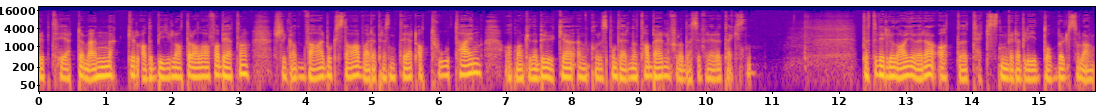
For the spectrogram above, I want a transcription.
krypterte med en nøkkel av det bilaterale alfabetet, slik at hver bokstav var representert av to tegn, og at man kunne bruke en korresponderende tabell for å desifrere teksten. Dette ville jo da gjøre at teksten ville bli dobbelt så lang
